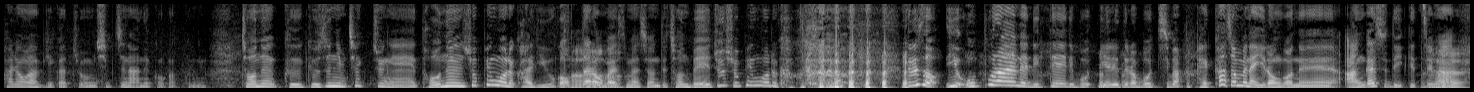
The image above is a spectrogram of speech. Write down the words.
활용하기가 좀 쉽진 않을 것 같군요. 저는 그 교수님 책 중에 더는 쇼핑몰에 갈 이유가 없다라고 아. 말씀하셨는데 전 매주 쇼핑몰을 가거든요. 그래서 이 오프라인의 리테일이 뭐 예를 들어 뭐 집 앞에 백화점이나 이런 거는 안 갈 수도 있겠지만 네.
